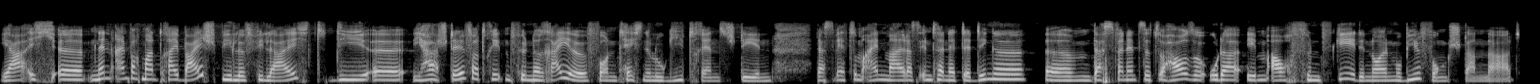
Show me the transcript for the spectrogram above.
Ja, ich äh, nenne einfach mal drei Beispiele vielleicht, die äh, ja stellvertretend für eine Reihe von Technologietrends stehen. Das wäre zum einen mal das Internet der Dinge, ähm, das vernetzte Zuhause oder eben auch 5G, den neuen Mobilfunkstandard.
